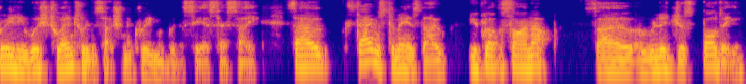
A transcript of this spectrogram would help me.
really wish to enter into such an agreement with the CSSA. So it sounds to me as though you've got to sign up. So a religious body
